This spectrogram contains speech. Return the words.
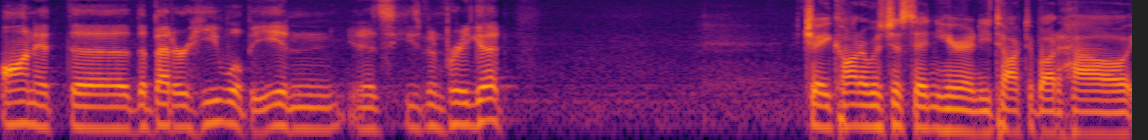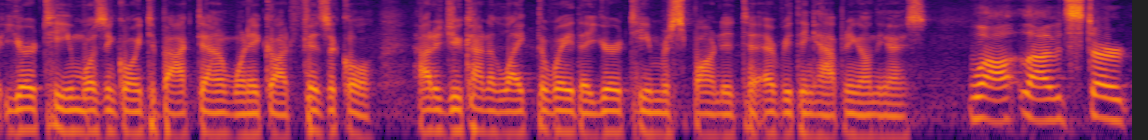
on it, the the better he will be. And it's, he's been pretty good. Jay Connor was just in here and he talked about how your team wasn't going to back down when it got physical. How did you kind of like the way that your team responded to everything happening on the ice? Well, I would start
